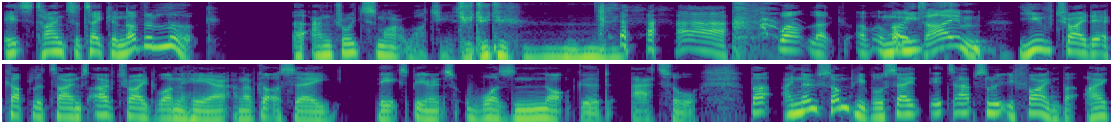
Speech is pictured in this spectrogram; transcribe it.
it's time to take another look at Android smartwatches. well, look, uh, we- time! you've tried it a couple of times. I've tried one here, and I've got to say, the experience was not good at all. But I know some people say it's absolutely fine, but I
